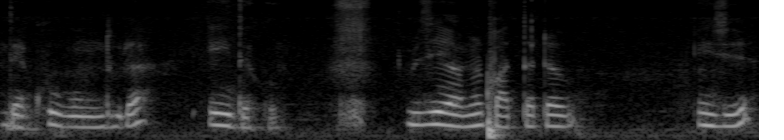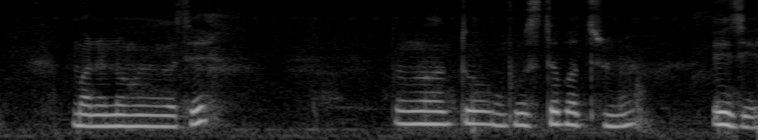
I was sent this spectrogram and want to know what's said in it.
দেখো বন্ধুরা, এই দেখো। যে আমার পাতাটা এই যে বানানো হয়ে গেছে, তোমরা হয়তো বুঝতে পারছ না। এই যে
